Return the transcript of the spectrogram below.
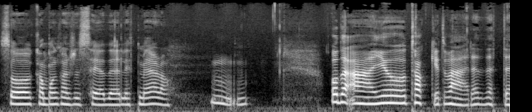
så kan man kanskje se det litt mer, da. Mm. Og det er jo takket være dette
